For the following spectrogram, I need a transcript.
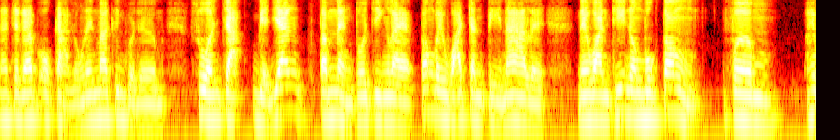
น่าจะได้โอกาสลงเล่นมากขึ้นกว่าเดิม ส่วนจะเบียดแย่งตำแหน่งตัวจริงอะไรต้องไปวัดกันปีหน้าเลย ในวันที่น้องบุ๊กต้องเฟิร์มให้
